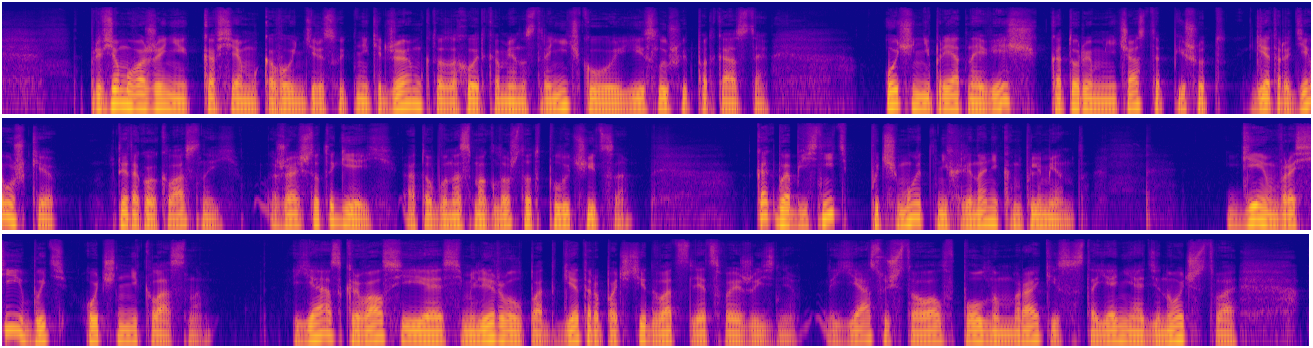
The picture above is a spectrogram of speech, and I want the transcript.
При всем уважении ко всем, кого интересует Ники Джем, кто заходит ко мне на страничку и слушает подкасты, очень неприятная вещь, которую мне часто пишут гетеро-девушки. Ты такой классный, жаль, что ты гей, а то бы у нас могло что-то получиться. Как бы объяснить, почему это ни хрена не комплимент? Геем в России быть очень не классно. Я скрывался и ассимилировал под гетеро почти 20 лет своей жизни. Я существовал в полном мраке и состоянии одиночества,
